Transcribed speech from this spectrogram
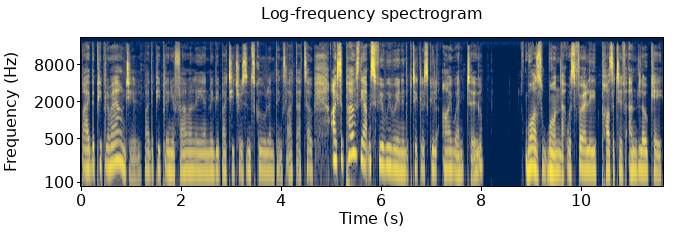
by the people around you, by the people in your family, and maybe by teachers in school and things like that. So I suppose the atmosphere we were in in the particular school I went to was one that was fairly positive and low key.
